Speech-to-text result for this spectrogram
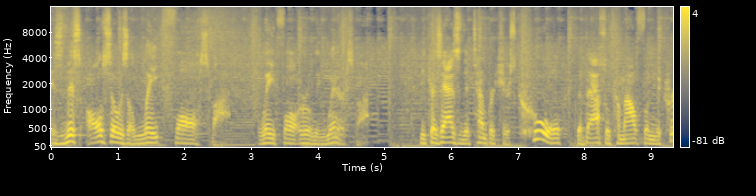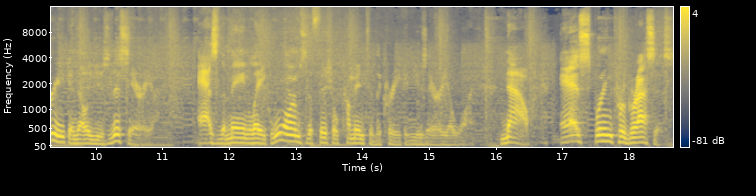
is this also is a late fall spot late fall, early winter spot. Because as the temperatures cool, the bass will come out from the creek and they'll use this area. As the main lake warms, the fish will come into the creek and use area one. Now, as spring progresses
